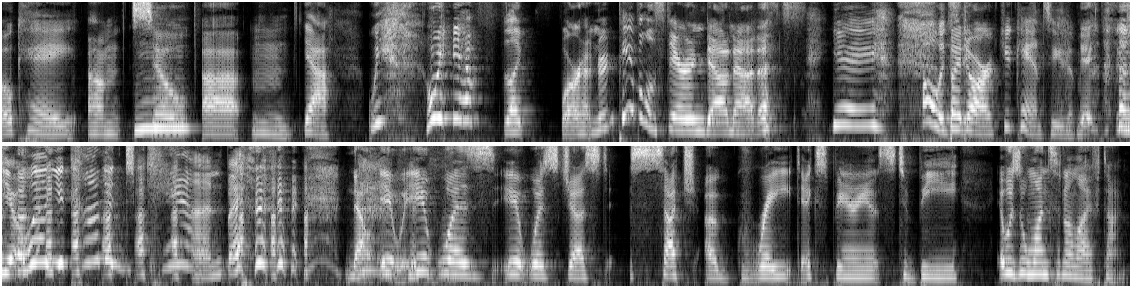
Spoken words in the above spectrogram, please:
okay, um, so uh, mm, yeah, we we have like 400 people staring down at us. Yay. Oh, it's But- dark. You can't see them. yeah, well, you kind of can, but no, it it was it was just such a great experience to be. It was a once in a lifetime.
